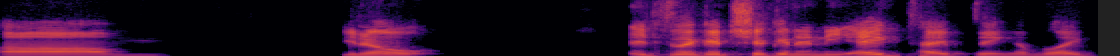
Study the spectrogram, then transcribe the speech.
Um, you know, it's like a chicken and the egg type thing of like,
